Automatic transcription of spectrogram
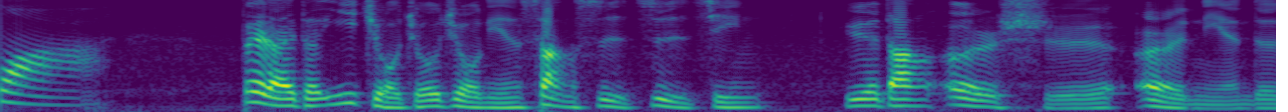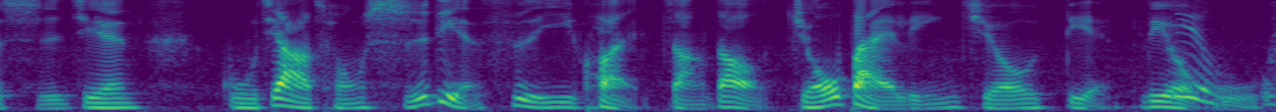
哇，贝莱德一九九九年上市至今，约当二十二年的时间，股价从十点四一块涨到九百零九点六五，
